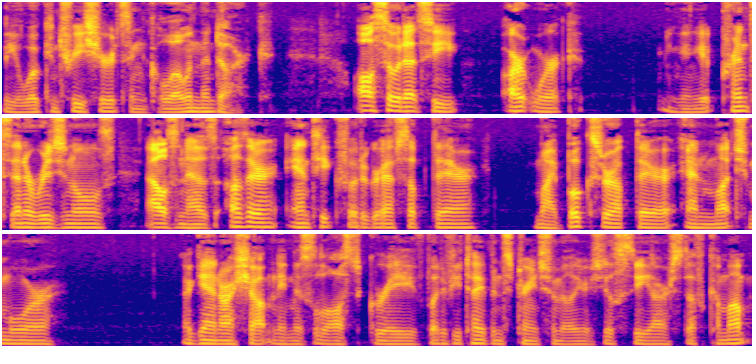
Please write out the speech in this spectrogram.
the Awoken Tree shirts in glow in the dark. Also at Etsy, artwork. You can get prints and originals. Allison has other antique photographs up there. My books are up there, and much more. Again, our shop name is Lost Grave, but if you type in Strange Familiars, you'll see our stuff come up.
